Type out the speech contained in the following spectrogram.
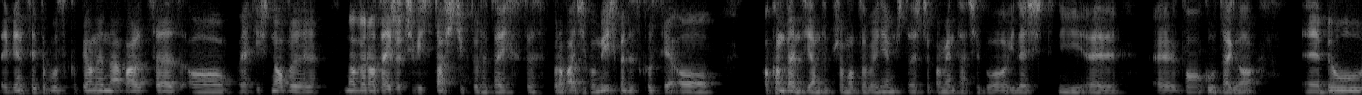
Najwięcej to był skupiony na walce z, o jakiś nowy nowy rodzaj rzeczywistości, który tutaj chcę wprowadzić, bo mieliśmy dyskusję o, o konwencji antyprzemocowej, nie wiem, czy to jeszcze pamiętacie, było ileś dni e, e, wokół tego. E, był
